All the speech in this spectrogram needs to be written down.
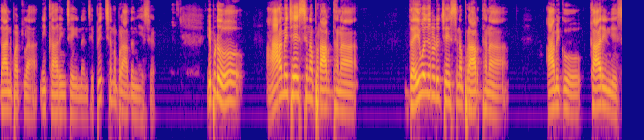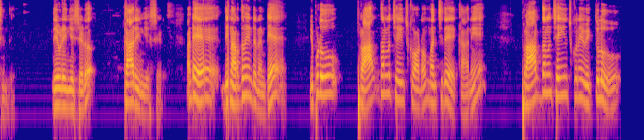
దాని పట్ల నీ కార్యం చేయండి అని చెప్పి చిన్న ప్రార్థన చేశాడు. ఇప్పుడు ఆమె చేసిన ప్రార్థన దైవజనుడు చేసిన ప్రార్థన ఆమెకు కార్యం చేసింది. దేవుడు ఏం చేశాడు? కార్యం చేశాడు. అంటే దీని అర్థం ఏంటంటే ఇప్పుడు ప్రార్థనలు చేయించుకోవడం మంచిదే కానీ ప్రార్థనలు చేయించుకునే వ్యక్తులు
